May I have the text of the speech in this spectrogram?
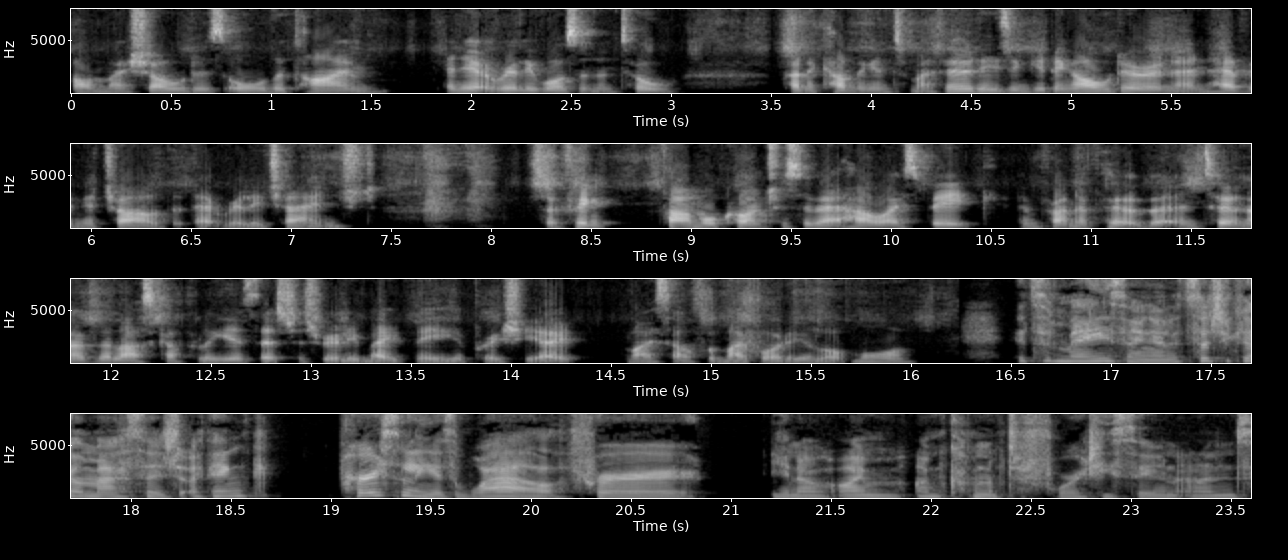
on my shoulders all the time. And yeah, it really wasn't until kind of coming into my 30s and getting older and, and having a child that that really changed. So I think far more conscious about how I speak in front of her. But in turn, over the last couple of years, that's just really made me appreciate myself and my body a lot more. It's amazing. And it's such a cool message. I think personally as well for you know, I'm I'm coming up to 40 soon and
